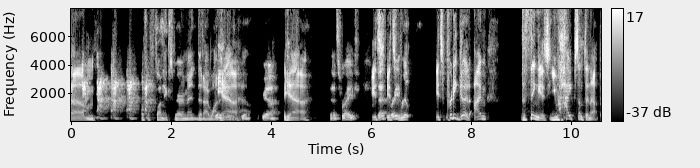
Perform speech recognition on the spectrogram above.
Um, it's a fun experiment that I want. Yeah. Yeah. Yeah. That's right. It's That's it's real. It's pretty good. I'm. The thing is, you hype something up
